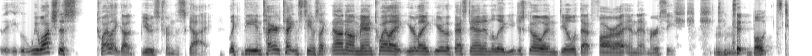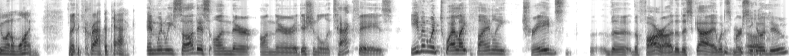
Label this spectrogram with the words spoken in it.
we watched this Twilight got abused from the sky. Like the entire Titans team is like, no, no, man, Twilight, you're like you're the best down in the league. You just go and deal with that Pharah and that Mercy. Mhm. Both two on a one. Like- Like the crap attack. And when we saw this on their on their additional attack phase, even when Twilight finally trades the the far out of the sky. What does Mercy go Oh. do? You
